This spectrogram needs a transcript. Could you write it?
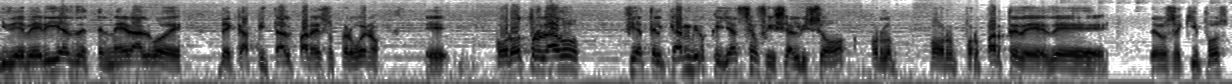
y deberías de tener algo de, capital para eso. Pero bueno, eh, por otro lado, fíjate, el cambio que ya se oficializó por, lo, por, por parte de, de, los equipos,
